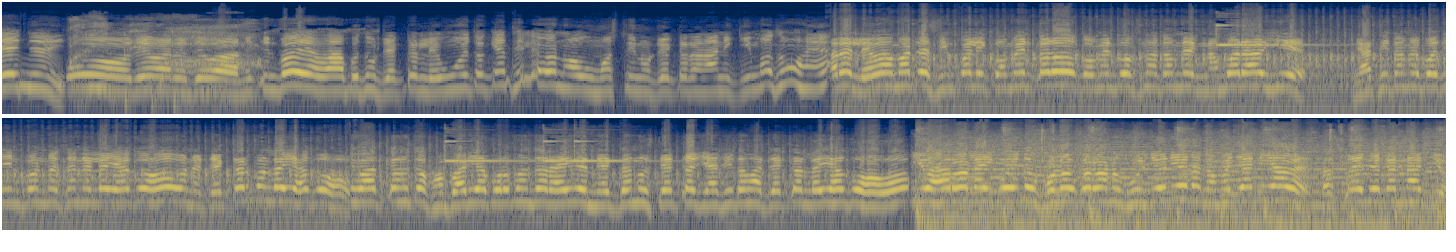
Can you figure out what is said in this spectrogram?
હે જ નહીં. ઓ દેવા રે દેવા નીતિનભાઈ આ બધું ટ્રેક્ટર લેવું હોય તો ક્યાંથી લેવાનું? આવું મસ્તીનું ટ્રેક્ટર આની કિંમત શું હે? અરે લેવા માટે સિમ્પલી કોમેન્ટ કરો. કોમેન્ટ બોક્સમાં તમને એક નંબર આવીએ ત્યાંથી તમે બધી ઇન્ફોર્મેશન લઈ શકો હો અને ટ્રેક્ટર પણ લઈ શકો હો. વાત કરું તો ખંભાળિયા પોરબંદર હાઈવે મેઘધનુષ ટ્રેક્ટર જ્યાંથી તમારે ટ્રેક્ટર લઈ શકો હો. વીડિયો સારો લાગ્યો હોય તો ફોલો કરવાનું ભૂલજો નહીં અને મજા નહીં આવે. સબસ્ક્રાઈબ કરી નાખજો.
